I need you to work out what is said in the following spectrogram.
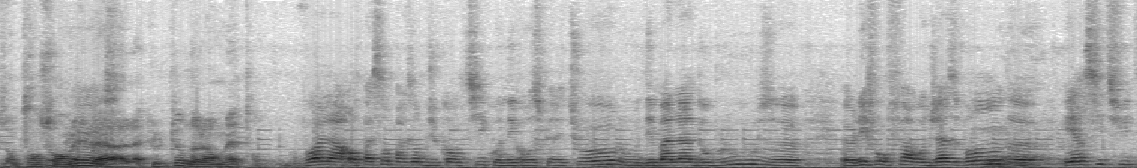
Ils ont transformé Donc, euh, la, la culture de leur maître. Voilà, en passant par exemple du cantique au negro spiritual ou des ballades au blues, euh, les fanfares au jazz band, et ainsi de suite.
